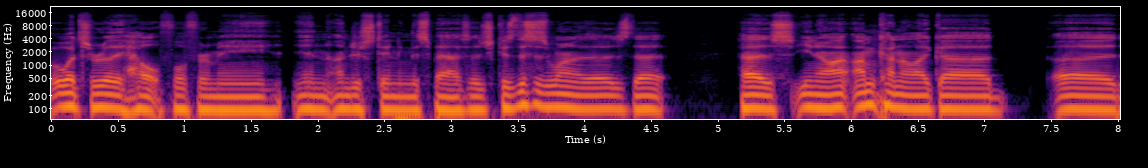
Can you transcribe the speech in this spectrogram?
what's really helpful for me in understanding this passage, because this is one of those that has, you know, I, I'm kind of like a, a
